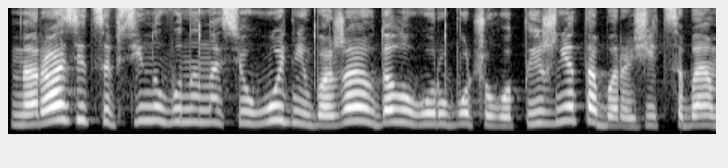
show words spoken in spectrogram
Наразі це всі новини на сьогодні. Бажаю вдалого робочого тижня та бережіть себе.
